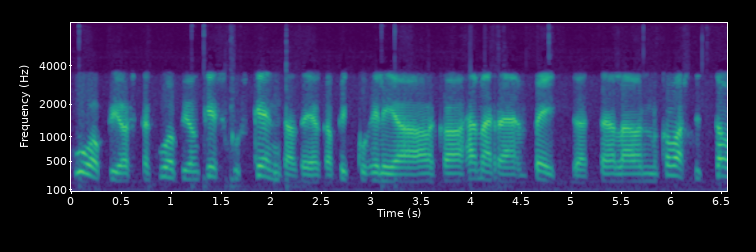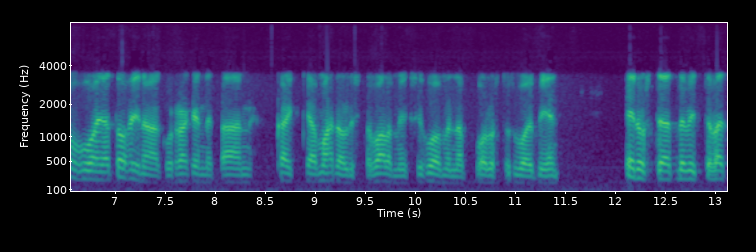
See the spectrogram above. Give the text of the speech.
Kuopiosta, Kuopion keskuskentältä, joka pikkuhiljaa alkaa hämärään peittyä. Täällä on kovasti touhua ja tohinaa, kun rakennetaan kaikkea mahdollista valmiiksi huomenna puolustusvoimien edustajat levittävät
